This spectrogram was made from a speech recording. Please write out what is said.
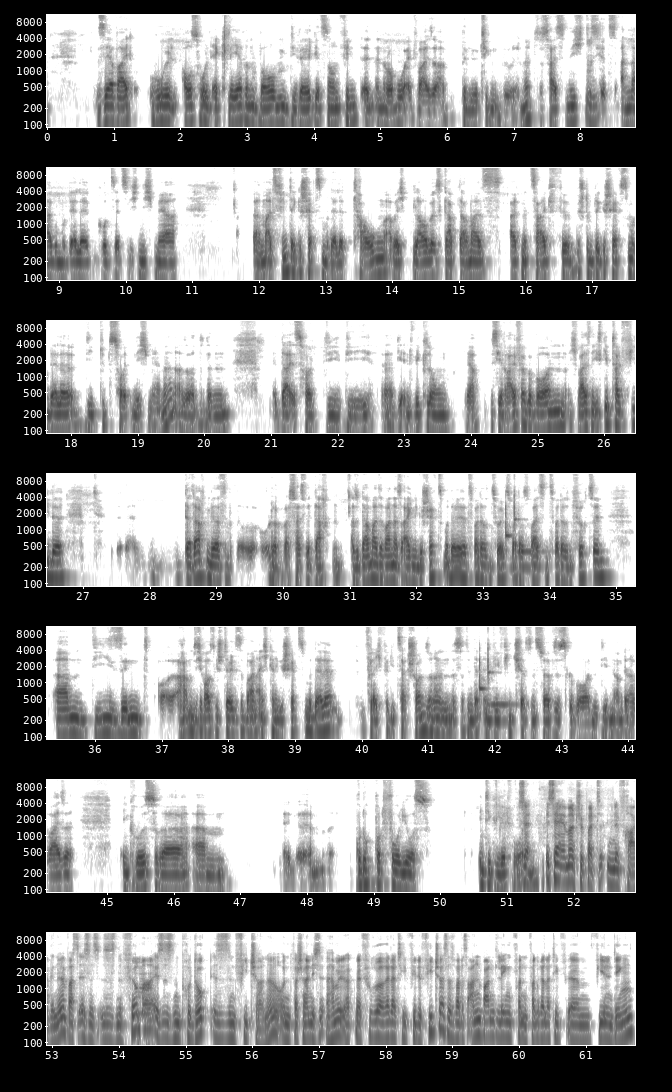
sehr weit holen, ausholend erklären, warum die Welt jetzt noch einen, äh, einen Robo-Advisor benötigen würde. Ne? Das heißt nicht, dass mhm. jetzt Anlagemodelle grundsätzlich nicht mehr ähm, als Fintech-Geschäftsmodelle taugen, aber ich glaube, es gab damals halt eine Zeit für bestimmte Geschäftsmodelle, die gibt es heute nicht mehr. Ne? Also dann, da ist heute die, die, äh, die Entwicklung, ja, ist sie reifer geworden. Ich weiß nicht, es gibt halt viele, äh, da dachten wir, dass oder was heißt wir dachten? Also damals waren das eigene Geschäftsmodelle 2012, 2013, 2014. Ähm, die sind, haben sich herausgestellt, es waren eigentlich keine Geschäftsmodelle, vielleicht für die Zeit schon, sondern es sind dann irgendwie Features und Services geworden, die in irgendeiner Weise in größere ähm, äh, ähm, Produktportfolios integriert wurden. Ist ja, ist ja, immer ein Stück weit eine Frage, ne? Was ist es? Ist es eine Firma? Ist es ein Produkt? Ist es ein Feature? Ne? Und wahrscheinlich haben wir, hatten wir früher relativ viele Features. Das war das Unbundling von, von relativ ähm, vielen Dingen.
